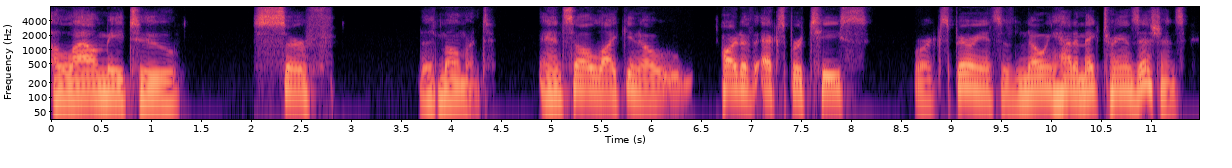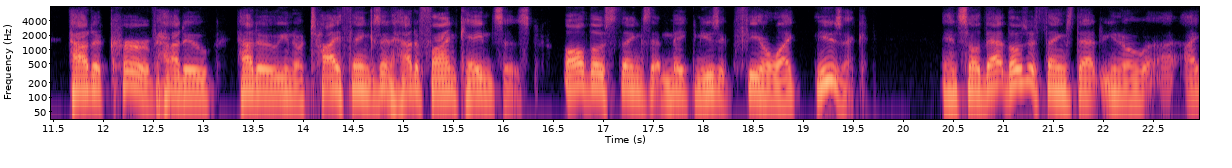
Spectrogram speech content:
allow me to surf this moment. And so, like you know, part of expertise or experience is knowing how to make transitions, how to curve, how to how to you know tie things in, how to find cadences all those things that make music feel like music and so that those are things that you know I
